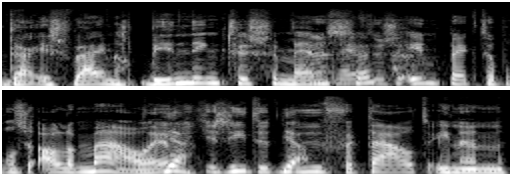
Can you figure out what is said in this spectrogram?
daar is weinig binding tussen mensen. dat heeft dus impact op ons allemaal. Hè? Ja. Want je ziet het ja. nu vertaald in een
